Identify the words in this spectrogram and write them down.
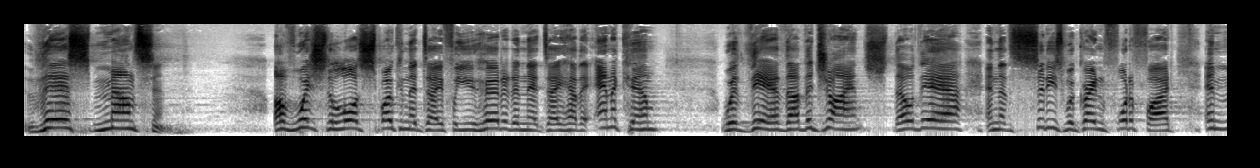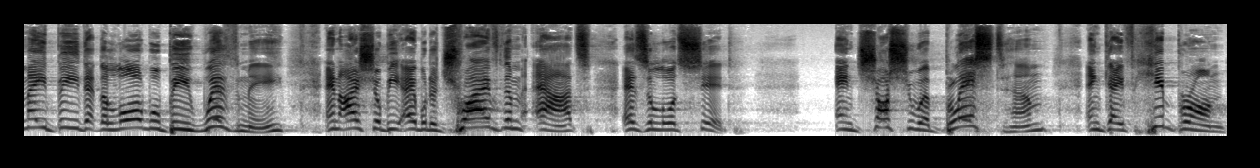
this mountain of which the Lord spoke in that day, for you heard it in that day, how the Anakim were there, they're the giants, they were there, and that the cities were great and fortified. It may be that the Lord will be with me, and I shall be able to drive them out, as the Lord said. And Joshua blessed him and gave Hebron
